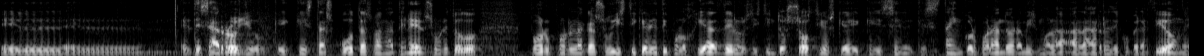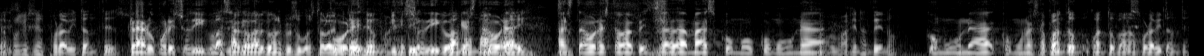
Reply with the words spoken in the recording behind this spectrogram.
el- el desarrollo que, que estas cuotas van a tener, sobre todo por, por la casuística y la tipología de los distintos socios que, que se, que se están incorporando ahora mismo a la, a la red de cooperación. Porque si es por habitantes, Claro, por eso digo. vas es a decir, acabar con el presupuesto de la por, e- Diputación. por Quintín. eso digo que hasta por ahora, hasta ahora estaba pensada más como, como una No, imagínate, ¿no? como una como unas ¿Cuánto, ¿Cuánto pagan por habitante?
